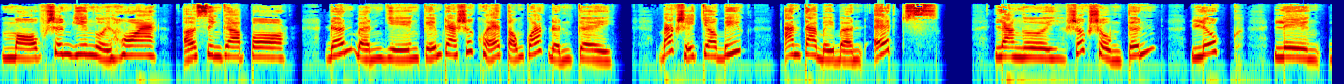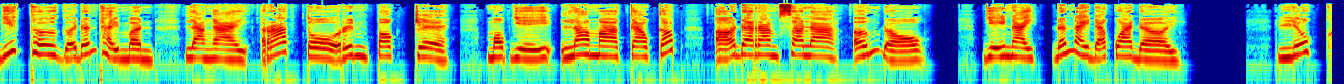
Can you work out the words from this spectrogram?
một sinh viên người Hoa ở Singapore, đến bệnh viện kiểm tra sức khỏe tổng quát định kỳ, bác sĩ cho biết anh ta bị bệnh AIDS. Là người rất sùng tính, Luke liền viết thư gửi đến thầy mình là ngài Rato Rinpoche, một vị Lama cao cấp ở Dharamsala, Ấn Độ. Vị này đến nay đã qua đời. Luke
